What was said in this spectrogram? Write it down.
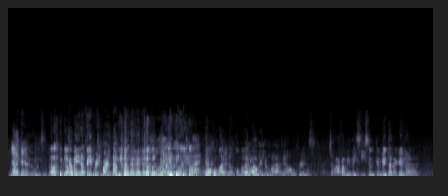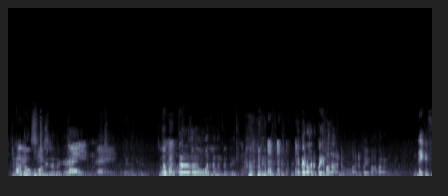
Lagi na naman sa Ah, dami. dapat- Kami na favorite part namin. Dapat Yung kumain ng kumain. Pero okay lang, marami akong friends. Tsaka kami may season kami talaga na lumalobo kami season. talaga. Right, right. Yun. No, but, uh, Samuan lang ang dating. eh, pero ano pa yung mga ano mo? Ano pa yung mga parang Hindi, kasi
